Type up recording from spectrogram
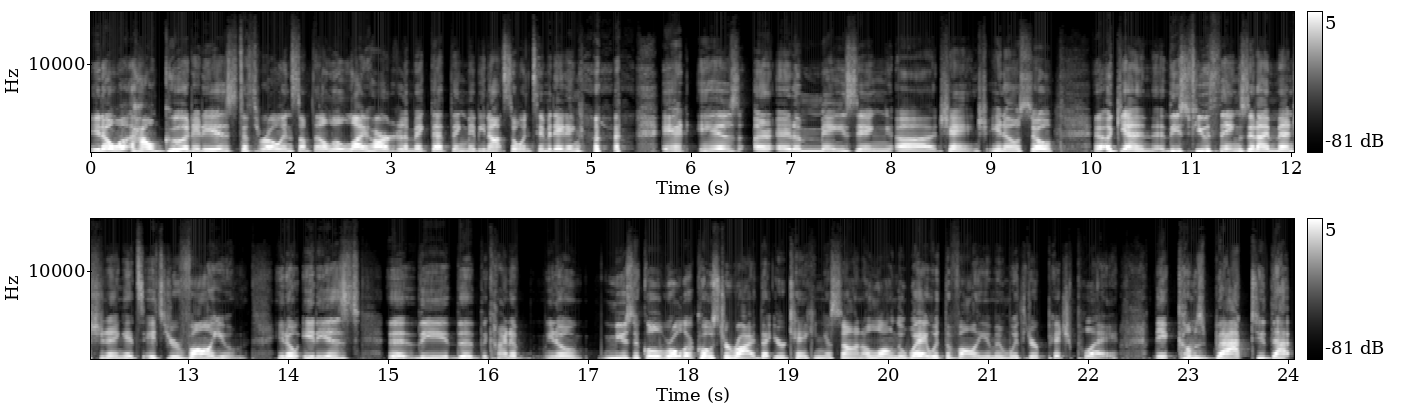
you know what, how good it is to throw in something a little lighthearted and make that thing maybe not so intimidating? it is a, an amazing uh, change, you know. So again, these few things that I'm mentioning, it's it's your volume. You know, it is the the the, the kind of you know musical roller coaster ride that you're taking us on along the way with the volume and with your pitch play. It comes back to that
